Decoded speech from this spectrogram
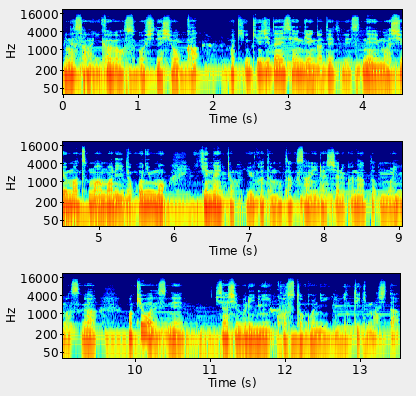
皆さんいかがお過ごしでしょうか、まあ、緊急事態宣言が出てですね、まあ、週末もあまりどこにも行けないという方もたくさんいらっしゃるかなと思いますが、まあ、今日はですね久しぶりにコストコに行ってきました。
